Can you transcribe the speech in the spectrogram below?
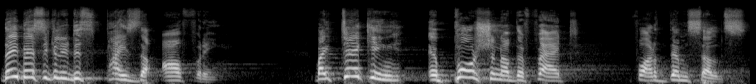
They basically despised the offering by taking a portion of the fat for themselves.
